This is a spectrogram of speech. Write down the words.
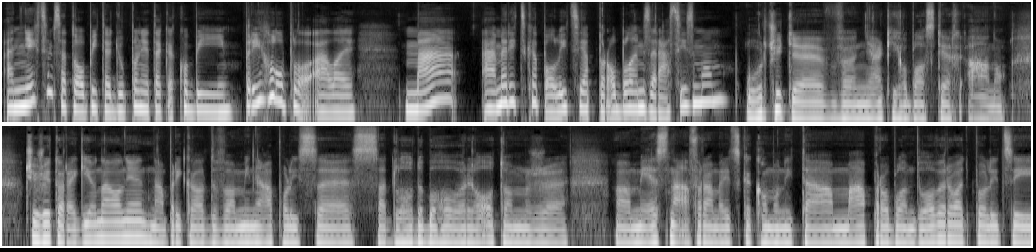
A nechcem sa to opýtať úplne tak akoby prihlúplo, ale má americká polícia problém s rasizmom? Určite v nejakých oblastiach áno. Či už je to regionálne, napríklad v Minneapolise sa dlhodobo hovorilo o tom, že miestna afroamerická komunita má problém dôverovať policii.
